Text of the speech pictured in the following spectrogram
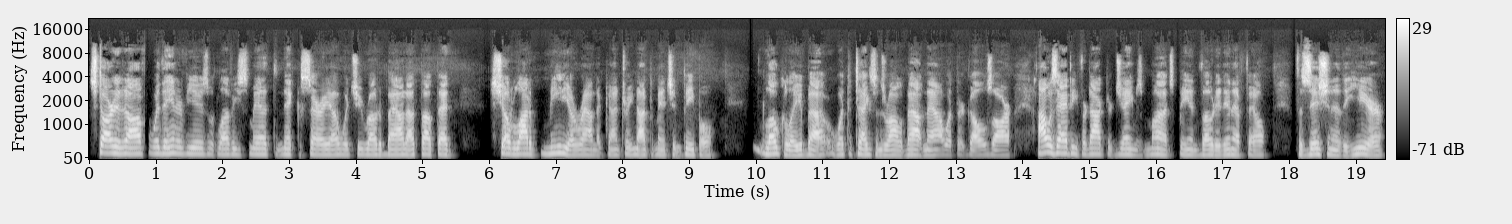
started off with the interviews with Lovie Smith, Nick Caserio, which you wrote about, I thought that showed a lot of media around the country, not to mention people locally about what the Texans are all about now, what their goals are. I was happy for Dr. James Muntz being voted NFL Physician of the Year.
